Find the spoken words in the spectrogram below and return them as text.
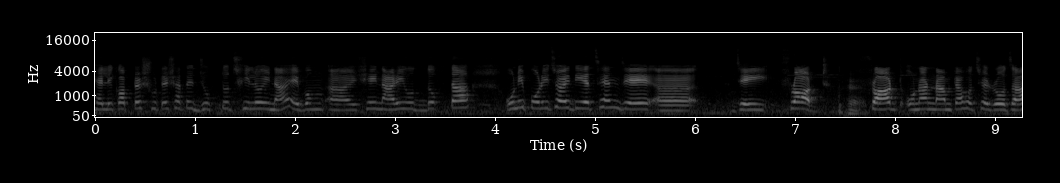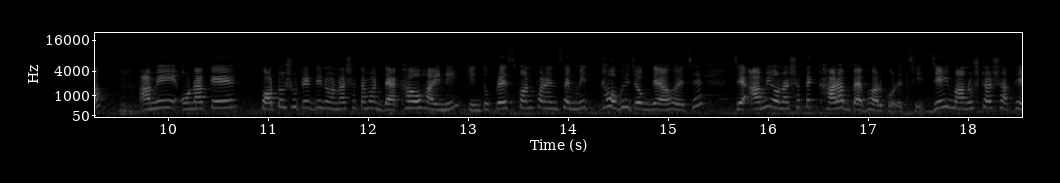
হেলিকপ্টার শ্যুটের সাথে যুক্ত ছিলই না এবং সেই নারী উদ্যোক্তা, উনি পরিচয় দিয়েছেন যে যেই ফ্রড হ্যাঁ। ফ্রড ওনার নামটা হচ্ছে রোজা। আমি ওনাকে ফটোশ্যুটের দিন ওনার সাথে আমার দেখাও হয়নি কিন্তু প্রেস কনফারেন্সে মিথ্যা অভিযোগ দেওয়া হয়েছে যে আমি ওনার সাথে খারাপ ব্যবহার করেছি। যেই মানুষটার সাথে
